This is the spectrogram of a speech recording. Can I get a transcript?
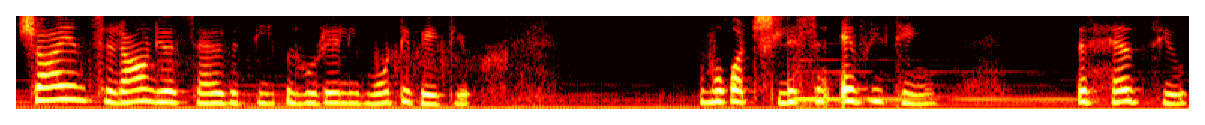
Try and surround yourself with people who really motivate you. Watch, listen, everything that helps you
